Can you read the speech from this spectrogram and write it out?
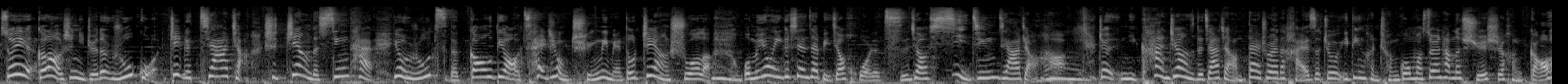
所以葛老师，你觉得如果这个家长是这样的心态，又如此的高调，在这种群里面都这样说了，我们用一个现在比较火的词叫“戏精家长”哈，就你看这样子的家长带出来的孩子就一定很成功吗？虽然他们的学识很高，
